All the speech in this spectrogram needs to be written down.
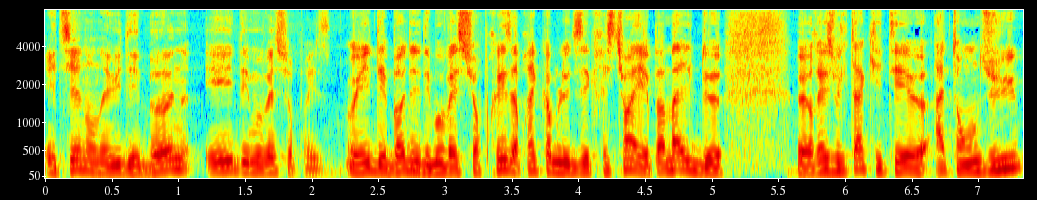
Étienne, on a eu des bonnes et des mauvaises surprises. Oui, des bonnes et des mauvaises surprises. Après, comme le disait Christian, il y avait pas mal de euh, résultats qui étaient euh, attendus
